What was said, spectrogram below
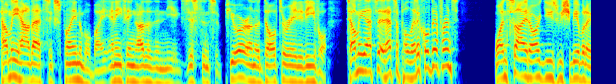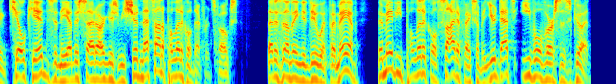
Tell me how that's explainable by anything other than the existence of pure, unadulterated evil. Tell me that's a, that's a political difference? One side argues we should be able to kill kids, and the other side argues we shouldn't. That's not a political difference, folks. That has nothing to do with, but may have there may be political side effects of it. You're, that's evil versus good,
